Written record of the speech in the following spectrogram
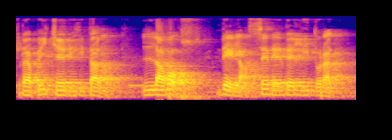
Trapiche Digital, la voz de la sede del litoral.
